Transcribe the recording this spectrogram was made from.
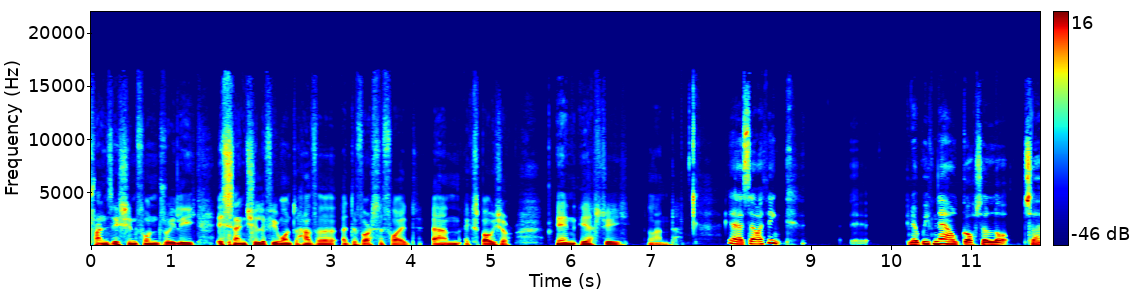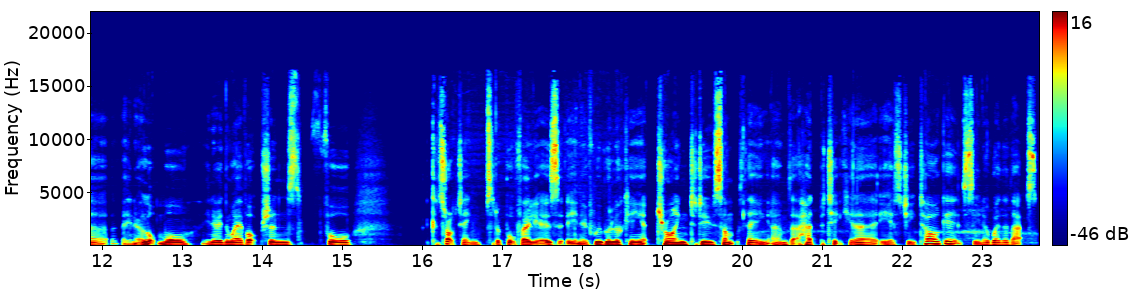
transition funds really essential if you want to have a, a diversified um, exposure in ESG land? Yeah, so I think uh, you know we've now got a lot, uh, you know, a lot more, you know, in the way of options for constructing sort of portfolios. You know, if we were looking at trying to do something um, that had particular ESG targets, you know, whether that's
